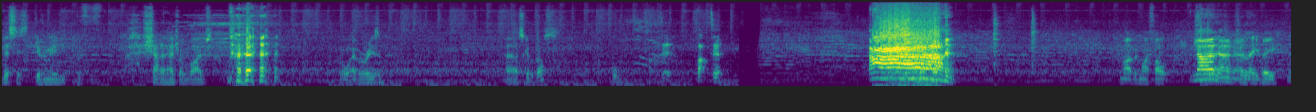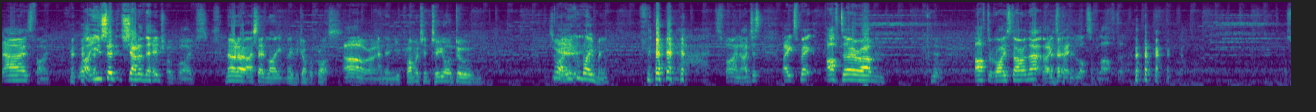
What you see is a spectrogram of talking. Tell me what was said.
This is giving me Shadow the Hedgehog vibes. For whatever reason. Uh, skip across? Fucked it. Fucked it. Ah! Might have been my fault. No, no, let- no, Should've no. let you be. no, it's fine. What you said? Shadow the Hedgehog vibes. No, no, I said like maybe jump across. Oh right. And then you plummeted to your doom. It's Yeah. alright, you can blame me. Nah, fine. I just I expect after um after Rise Star and that I expect lots of laughter. That's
